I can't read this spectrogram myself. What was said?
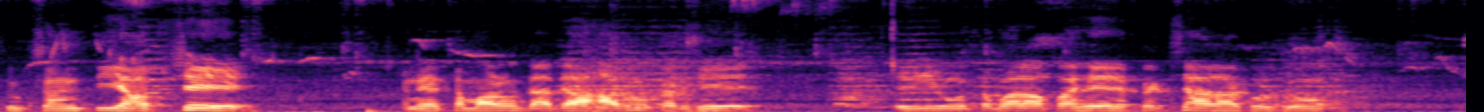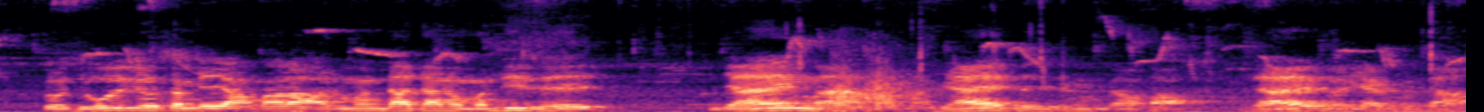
સુખ શાંતિ આપશે. અને તમારું દાદા સારું કરશે એવી હું તમારા પાસે અપેક્ષા રાખું છું. તો જોઈ લો તમે અમારા હનુમાન દાદાનું મંદિર છે. જય મારા બાપા, જય બજરંગ બાપા, જય બરિયા ખુદા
